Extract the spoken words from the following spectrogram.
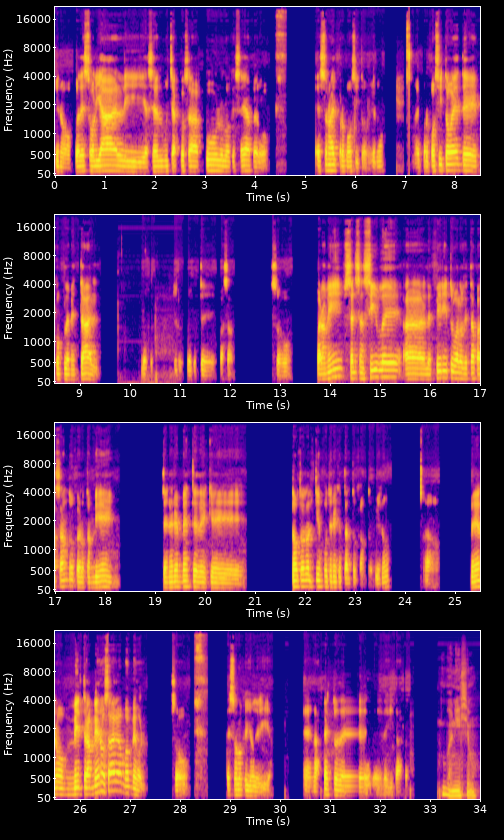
you know, puede solear y hacer muchas cosas cool o lo que sea, pero eso no es el propósito, you know. El propósito es de complementar lo que, lo que esté pasando. So, para mí, ser sensible al espíritu, a lo que está pasando, pero también tener en mente de que no todo el tiempo tiene que estar tocando, you know? Ah, menos, mientras menos haga, más mejor. So, eso es lo que yo diría en el aspecto de- de guitarra. Buenísimo.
